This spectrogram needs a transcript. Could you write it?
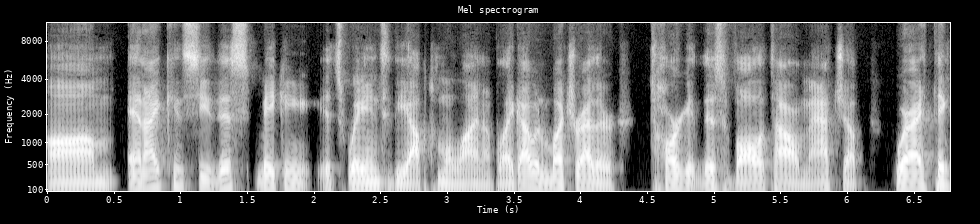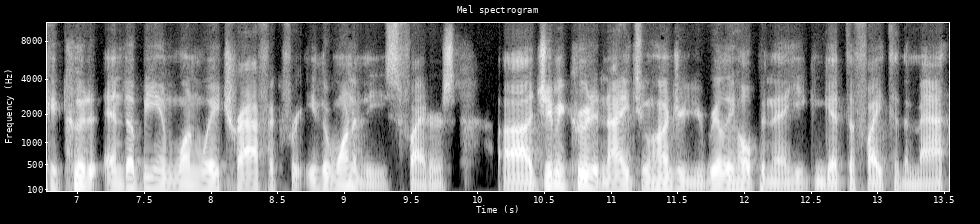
Um, and I can see this making its way into the optimal lineup. Like I would much rather target this volatile matchup where I think it could end up being one way traffic for either one of these fighters. Uh, Jimmy Crute at 9,200, you're really hoping that he can get the fight to the mat.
